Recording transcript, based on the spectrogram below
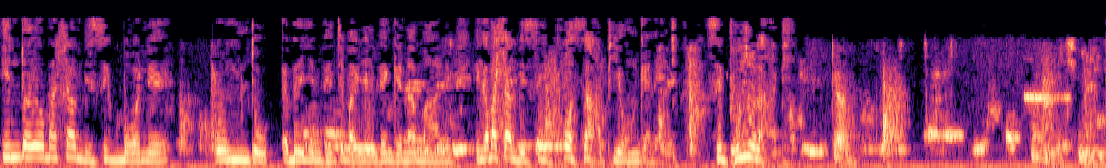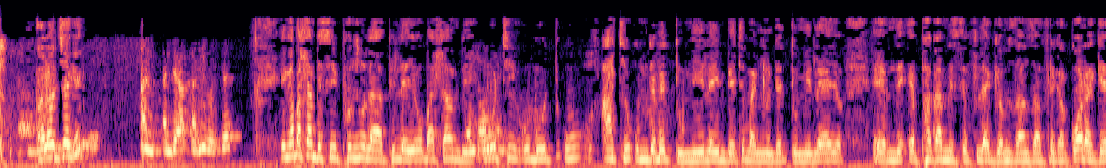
into yoba mhlawumbi sikubone umntu ebeyimbethi manqindi engenamali ingaba mhlawumbi siyiphosa phi yonke le nto? Siphuncula phi? Alo jeki ingaba mhlawumbi siyiphuncula phi leyo uba mhlawumbi uthi athi umntu ebedumile imbethi manqindi edumileyo um ephakamisa iflag yomzantsi afrika kodwa ke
